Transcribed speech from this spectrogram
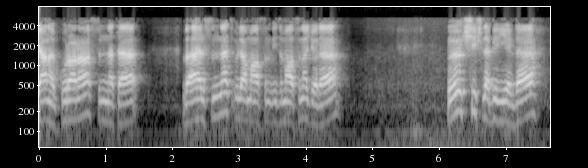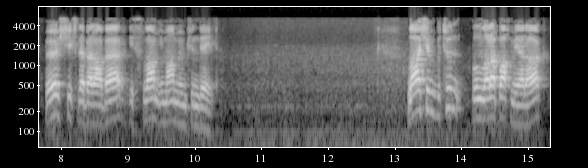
Yəni, Qurana, sünnətə və əhl-i sünnət üləmasının icmasına görə böyük şirklə bir yerdə, böyük şirklə bərabər İslam iman mümkün deyil. Lakin bütün bunlara baxmayaraq,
